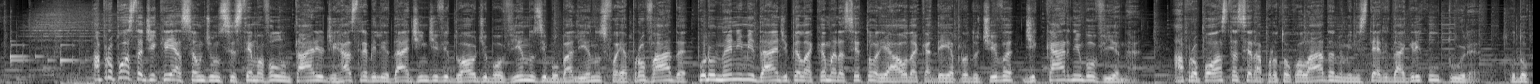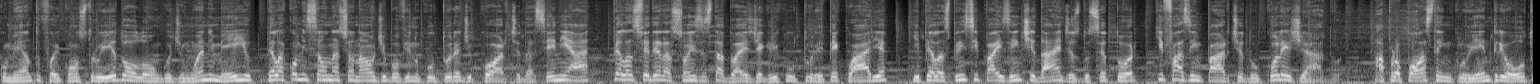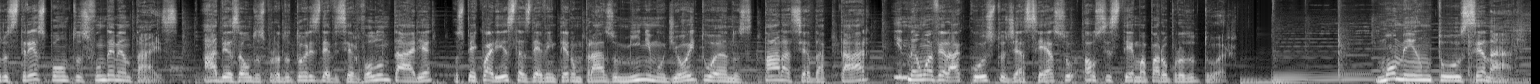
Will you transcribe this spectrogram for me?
A proposta de criação de um sistema voluntário de rastreabilidade individual de bovinos e bubalinos foi aprovada por unanimidade pela Câmara Setorial da Cadeia Produtiva de Carne Bovina. A proposta será protocolada no Ministério da Agricultura. O documento foi construído ao longo de um ano e meio pela Comissão Nacional de Bovinocultura de Corte da CNA, pelas federações estaduais de agricultura e pecuária e pelas principais entidades do setor que fazem parte do colegiado. A proposta inclui, entre outros, três pontos fundamentais. A adesão dos produtores deve ser voluntária, os pecuaristas devem ter um prazo mínimo de oito anos para se adaptar e não haverá custo de acesso ao sistema para o produtor. Momento Senar.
